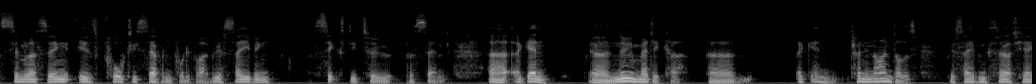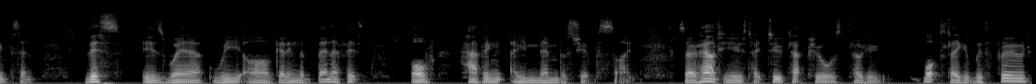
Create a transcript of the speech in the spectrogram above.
similar thing is 47.45. You're saving 62%. Uh, again, uh, New Medica, uh, again, $29. We're saving 38%. This is where we are getting the benefit of having a membership site. So how to use, take two capsules, tell you what to take it with food,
